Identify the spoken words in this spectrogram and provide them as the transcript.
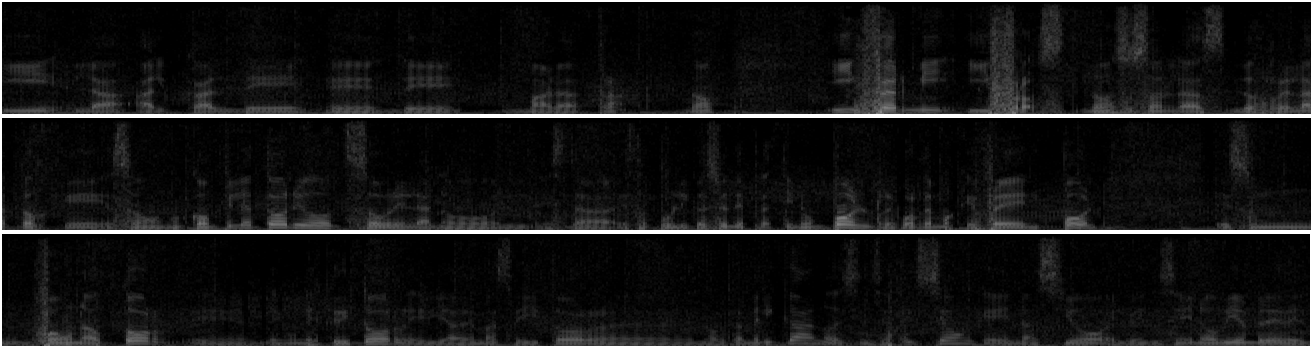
y la alcalde eh, de Mara ¿no? Y Fermi y Frost. ¿no? Esos son las, los relatos que son un compilatorio sobre la esta, esta publicación de Platinum Paul. Recordemos que Frederick Paul es un, fue un autor, eh, un escritor y además editor eh, norteamericano de ciencia ficción que nació el 26 de noviembre del,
